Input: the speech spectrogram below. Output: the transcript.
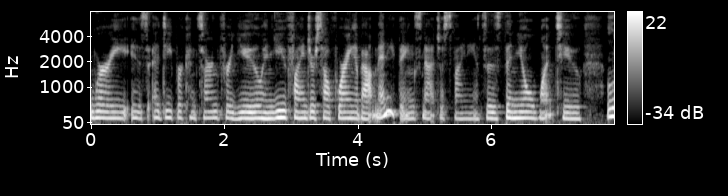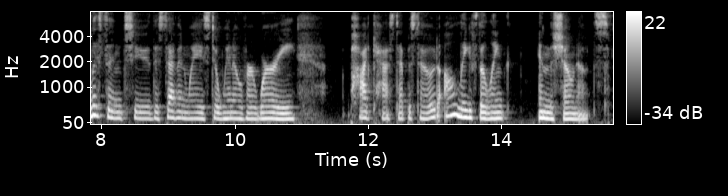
worry is a deeper concern for you and you find yourself worrying about many things, not just finances, then you'll want to listen to the seven ways to win over worry podcast episode. I'll leave the link in the show notes.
